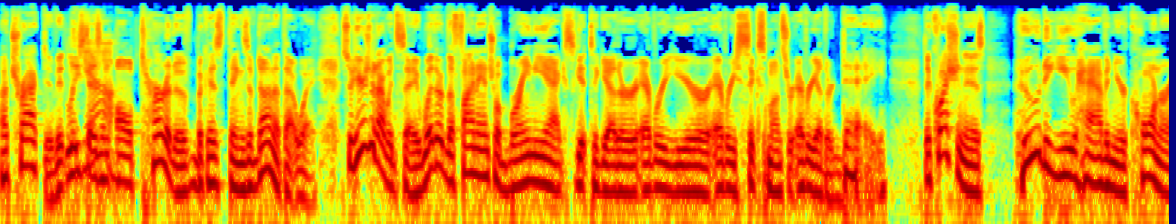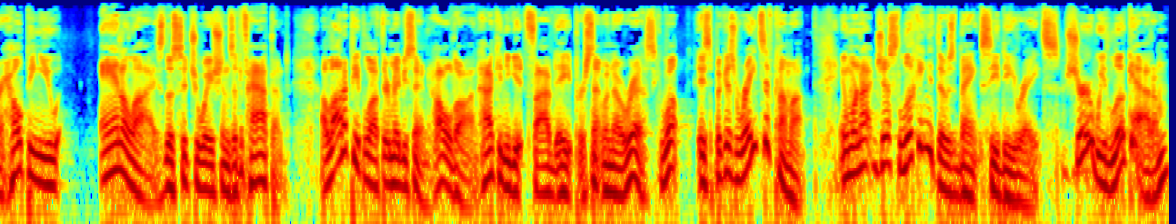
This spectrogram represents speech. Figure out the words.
attractive, at least as an alternative because things have done it that way. So here's what I would say. Whether the financial brainiacs get together every year, or every six months, or every other day, the question is, who do you have in your corner helping you analyze those situations that have happened. A lot of people out there may be saying, hold on, how can you get five to eight percent with no risk? Well, it's because rates have come up and we're not just looking at those bank CD rates. Sure, we look at them,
